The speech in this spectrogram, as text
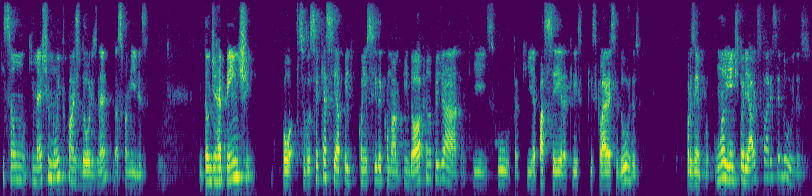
que são que mexem muito com as dores, né, das famílias. Então, de repente, Pô, se você quer ser conhecida como a endócrino pediatra, que escuta, que é parceira, que, que esclarece dúvidas, por exemplo, uma linha editorial de esclarecer dúvidas.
